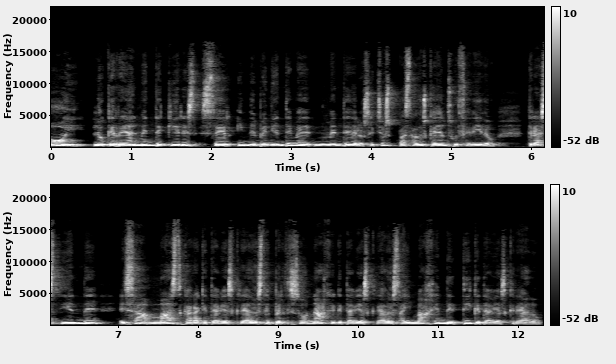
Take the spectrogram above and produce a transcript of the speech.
hoy lo que realmente quieres ser independientemente de los hechos pasados que hayan sucedido. Trasciende esa máscara que te habías creado, ese personaje que te habías creado, esa imagen de ti que te habías creado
